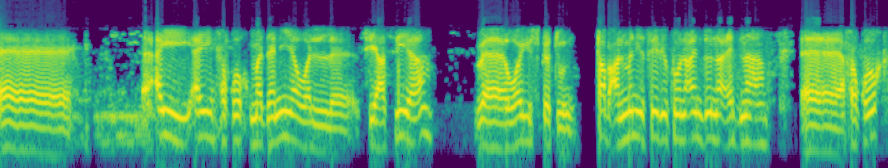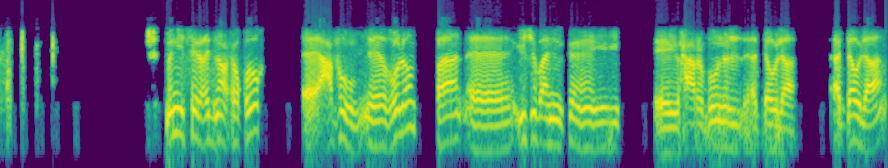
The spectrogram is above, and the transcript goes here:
آه، أي أي حقوق مدنية والسياسية آه، ويسكتون. طبعا من يصير يكون عندنا عندنا آه، حقوق؟ من يصير عندنا حقوق؟ عفوا ظلم فيجب أن يحاربون الدولة. الدولة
